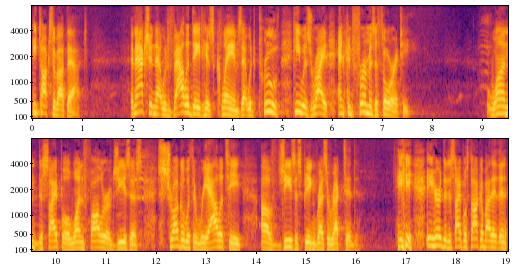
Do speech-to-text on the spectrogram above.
he talks about that. An action that would validate his claims, that would prove he was right and confirm his authority. One disciple, one follower of Jesus, struggled with the reality of Jesus being resurrected. He, he heard the disciples talk about it and,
